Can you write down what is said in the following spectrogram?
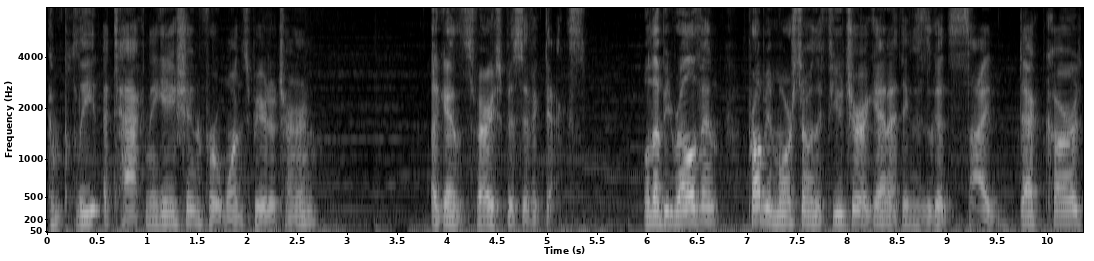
complete attack negation for one Spirit a turn against very specific decks. Will that be relevant? Probably more so in the future. Again, I think this is a good side deck card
